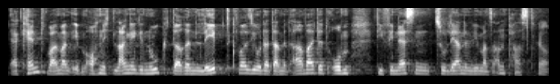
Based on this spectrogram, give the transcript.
erkennt, weil man eben auch nicht lange genug darin lebt quasi oder damit arbeitet, um die Finessen zu lernen, wie man es anpasst. Ja.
